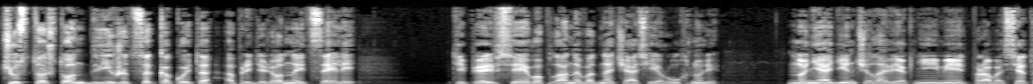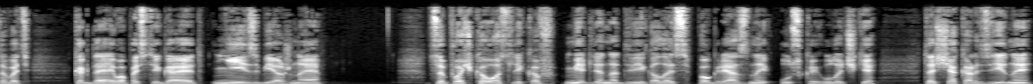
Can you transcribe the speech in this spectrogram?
Чувство, что он движется к какой-то определенной цели. Теперь все его планы в одночасье рухнули. Но ни один человек не имеет права сетовать, когда его постигает неизбежное – Цепочка осликов медленно двигалась по грязной узкой улочке, таща корзины,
